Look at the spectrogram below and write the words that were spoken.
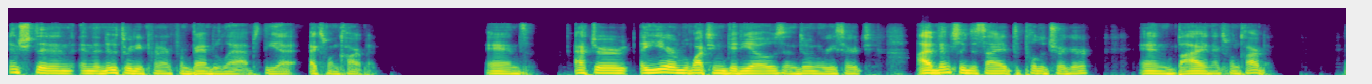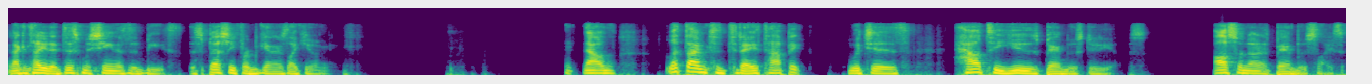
interested in, in the new 3D printer from Bambu Labs, the uh, X1 Carbon. And after a year of watching videos and doing research, I eventually decided to pull the trigger and buy an X1 Carbon. And I can tell you that this machine is a beast, especially for beginners like you and me. Now, let's dive into today's topic, which is how to use Bambu Studios, also known as Bambu Slicer.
